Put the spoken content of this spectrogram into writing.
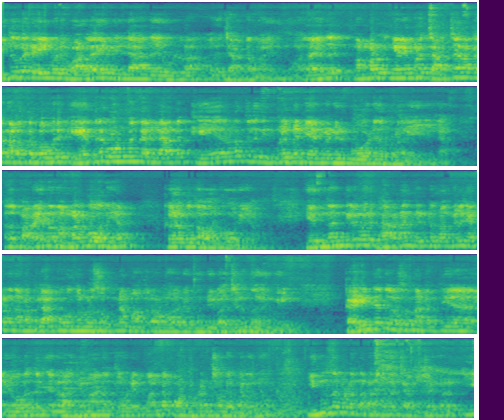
ഇതുവരെയും ഒരു വളയമില്ലാതെയുള്ള ഒരു ചട്ടമായിരുന്നു. അതായത് നമ്മൾ ഇങ്ങനെയുള്ള ചർച്ചകളൊക്കെ നടത്തുമ്പോൾ ഒരു കേന്ദ്ര ഗവൺമെന്റ് അല്ലാതെ കേരളത്തിൽ ഇത് ഇംപ്ലിമെന്റ് ചെയ്യാൻ വേണ്ടി ഒരു ബോഡി നമ്മുടെ കയ്യിലില്ല. അത് പറയുന്നത് നമ്മൾക്കും അറിയാം കേൾക്കുന്നവർക്കും അറിയാം. എന്തെങ്കിലും ഒരു ഭരണം കിട്ടുമെങ്കിൽ ഞങ്ങൾ നടപ്പിലാക്കുമെന്നുള്ള സ്വപ്നം മാത്രമാണ് അവരുടെ മുന്നിൽ വച്ചിരുന്നതെങ്കിൽ കഴിഞ്ഞ ദിവസം നടത്തിയ യോഗത്തിൽ ഞങ്ങൾ അഭിമാനത്തോടെ നല്ല കോൺഫിഡൻസോടെ പറഞ്ഞു ഇന്നിവിടെ നടക്കുന്ന ചർച്ചകൾ ഈ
